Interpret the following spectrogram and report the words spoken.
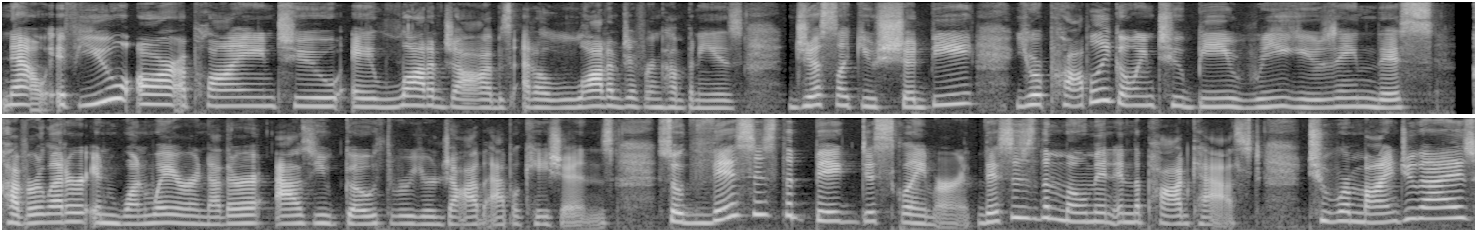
Now, if you are applying to a lot of jobs at a lot of different companies, just like you should be, you're probably going to be reusing this cover letter in one way or another as you go through your job applications. So, this is the big disclaimer. This is the moment in the podcast to remind you guys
